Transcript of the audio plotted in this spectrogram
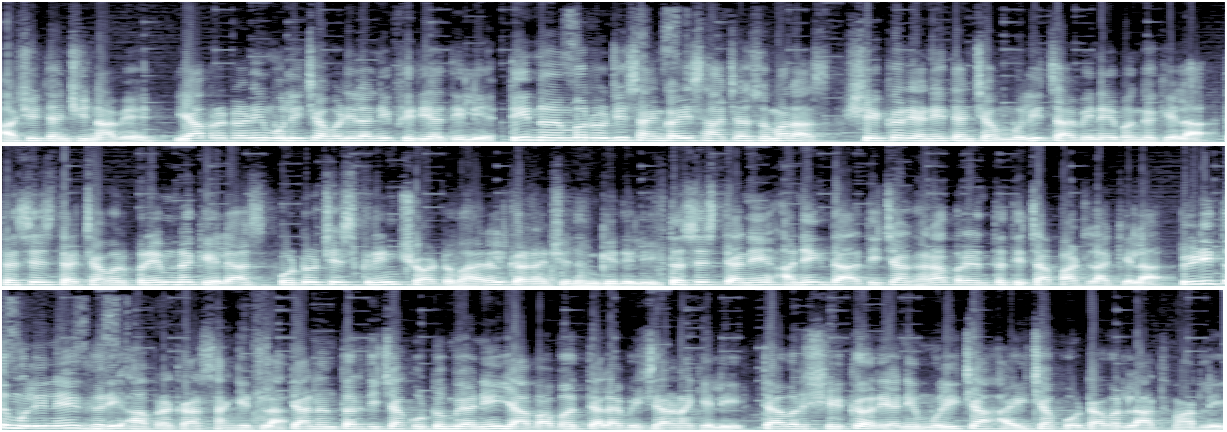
अशी त्यांची नावे आहेत. या प्रकरणी मुलीच्या वडिलांनी फिर्याद दिली आहे तीन नोव्हेंबर रोजी सायंकाळी सहाच्या सुमारास शेखर यांनी त्यांच्या मुलीचा विनयभंग केला. तसेच त्याच्यावर प्रेम न केल्यास फोटोचे स्क्रीनशॉट व्हायरल करण्याची धमकी दिली. तसेच त्याने अनेकदा तिच्या घरापर्यंत तिचा पाठलाग केला. पीडित मुलीने घरी हा प्रकार सांगितला. त्यानंतर तिच्या कुटुंबियांनी याबाबत त्याला विचारणा केली. त्यावर शेखर यांनी मुलीच्या आईच्या पोटावर लाथ मारली.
